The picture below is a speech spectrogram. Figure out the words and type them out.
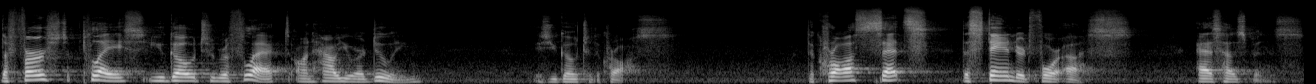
the first place you go to reflect on how you are doing is you go to the cross. The cross sets the standard for us as husbands.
